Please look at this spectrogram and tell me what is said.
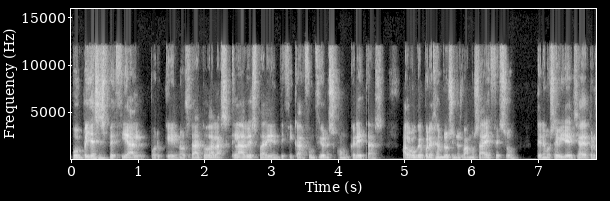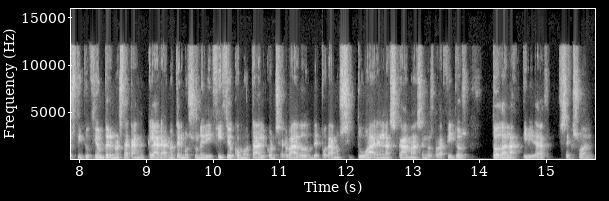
Pompeya es especial porque nos da todas las claves para identificar funciones concretas. Algo que, por ejemplo, si nos vamos a Éfeso, tenemos evidencia de prostitución, pero no está tan clara. No tenemos un edificio como tal conservado donde podamos situar en las camas, en los grafitos, toda la actividad sexual.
